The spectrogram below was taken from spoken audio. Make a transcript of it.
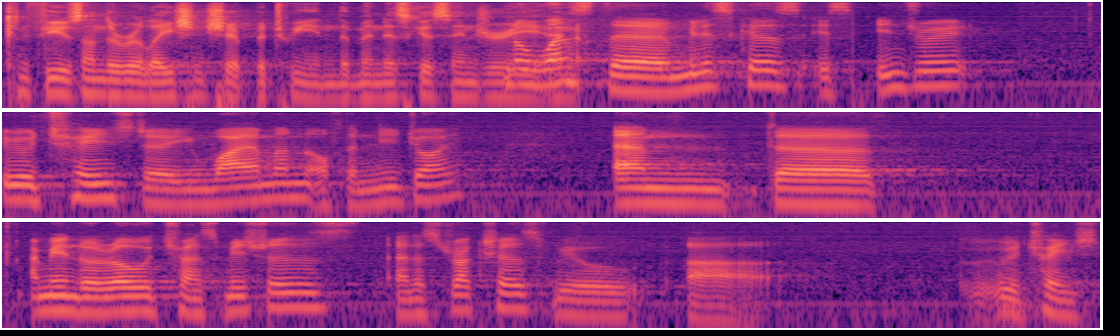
confused on the relationship between the meniscus injury. No, once the meniscus is injured, it will change the environment of the knee joint, and the, I mean, the low transmissions and the structures will uh, will change.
